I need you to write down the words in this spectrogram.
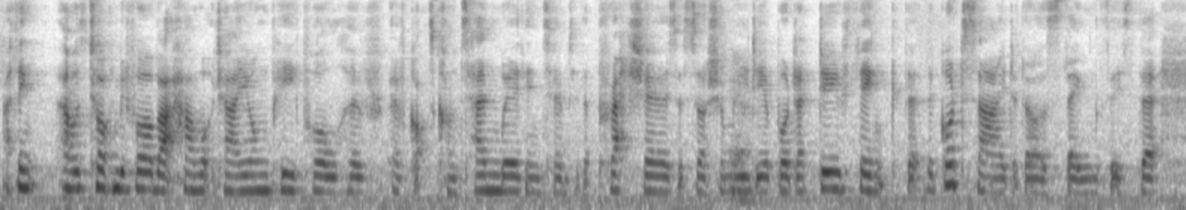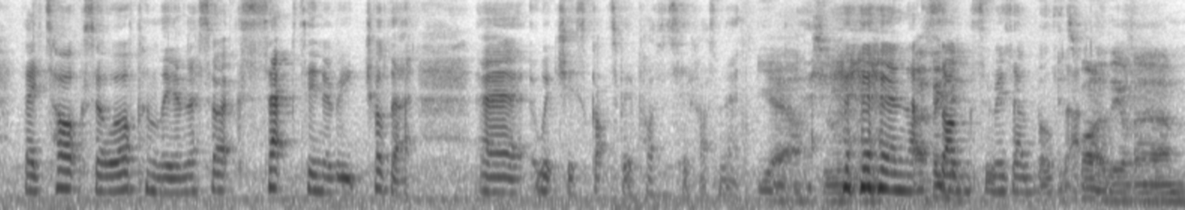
I think I was talking before about how much our young people have, have got to contend with in terms of the pressures of social Yeah. media, but I do think that the good side of those things is that they talk so openly and they're so accepting of each other, uh, which has got to be a positive, hasn't it? Yeah, absolutely. and that song it- resembles It's that. one of the other um,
